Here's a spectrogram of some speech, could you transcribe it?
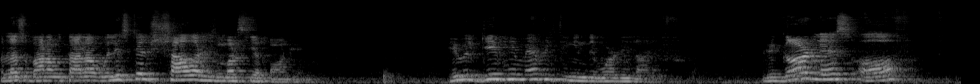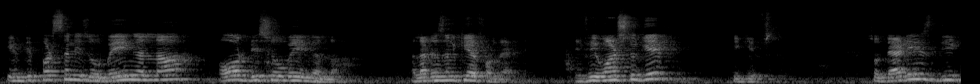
Allah subhanahu wa ta'ala will still shower his mercy upon him. He will give him everything in the worldly life, regardless of if the person is obeying Allah or disobeying Allah. Allah doesn't care for that. If he wants to give, he gives. So that is the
